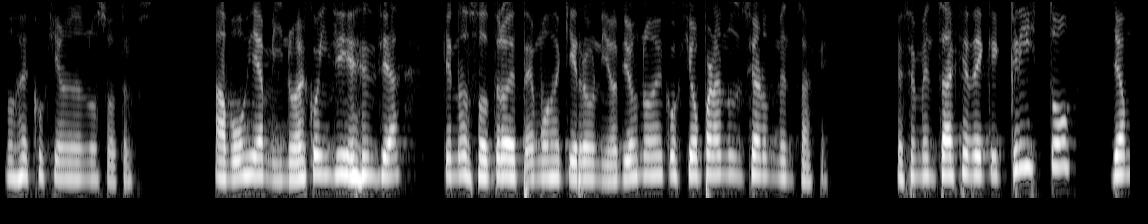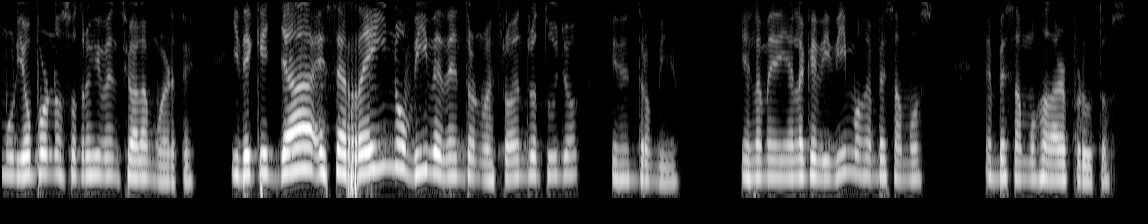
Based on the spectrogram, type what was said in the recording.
nos escogieron a nosotros. A vos y a mí. No es coincidencia que nosotros estemos aquí reunidos. Dios nos escogió para anunciar un mensaje. Ese mensaje de que Cristo ya murió por nosotros y venció a la muerte. Y de que ya ese reino vive dentro nuestro, dentro tuyo y dentro mío. Y en la medida en la que vivimos empezamos, empezamos a dar frutos.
